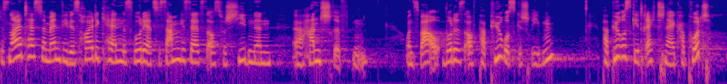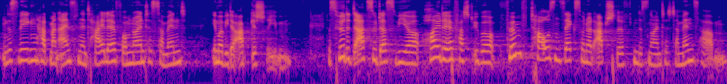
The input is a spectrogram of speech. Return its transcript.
Das Neue Testament, wie wir es heute kennen, das wurde ja zusammengesetzt aus verschiedenen äh, Handschriften. Und zwar wurde es auf Papyrus geschrieben. Papyrus geht recht schnell kaputt und deswegen hat man einzelne Teile vom Neuen Testament immer wieder abgeschrieben. Das führte dazu, dass wir heute fast über 5600 Abschriften des Neuen Testaments haben.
